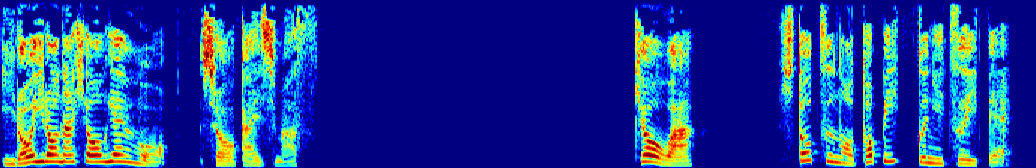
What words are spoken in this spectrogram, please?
いろいろな表現を紹介します。今日は一つのトピックについて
